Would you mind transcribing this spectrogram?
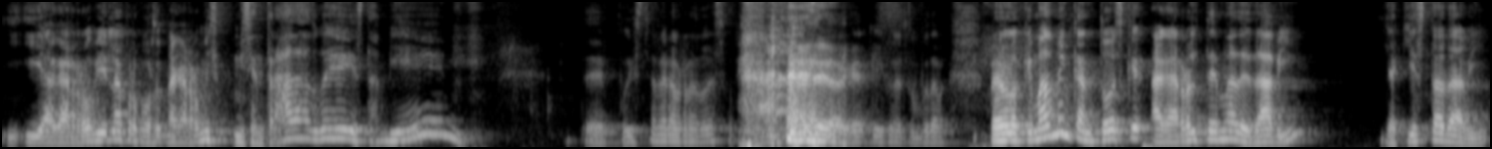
Y, y agarró bien la proporción. Me agarró mis, mis entradas, güey. Están bien. Te pudiste haber ahorrado eso. Hijo de tu puta. Pero lo que más me encantó es que agarró el tema de Davi. Y aquí está Davi.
